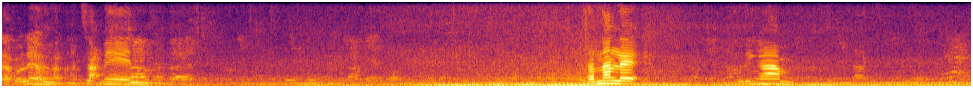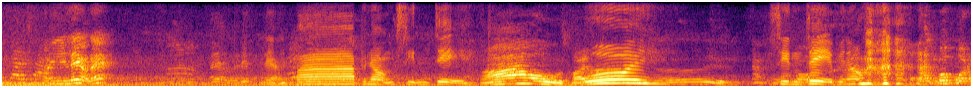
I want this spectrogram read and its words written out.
นะแบบแรกสันแมน สำนั่นแหละผู้ดีงามมาอีแล้วแหละเนี่ยป้าพี่น้องสินเจอ้าวถอยโอ้ยเลยสินเจพี่น้องทางโคตร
